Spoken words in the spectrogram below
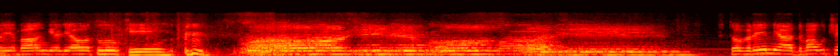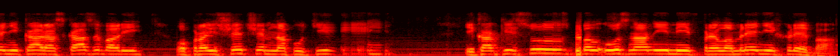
Евангелия от Луки. Слава тебе, Господи! В то время два ученика рассказывали о происшедшем на пути и как Иисус был узнан ими в преломлении хлеба.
